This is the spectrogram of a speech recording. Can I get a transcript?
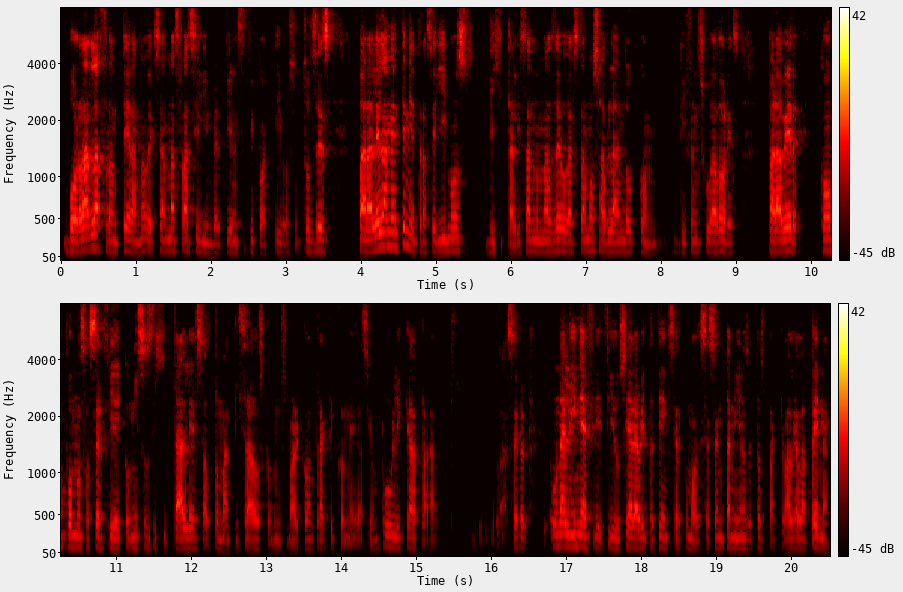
borrar la frontera, ¿no? De que sea más fácil invertir en este tipo de activos. Entonces, paralelamente, mientras seguimos digitalizando más deuda, estamos hablando con diferentes jugadores para ver cómo podemos hacer fideicomisos digitales automatizados con un smart contract y con mediación pública para hacer una línea fiduciaria ahorita tiene que ser como de 60 millones de pesos para que valga la pena.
